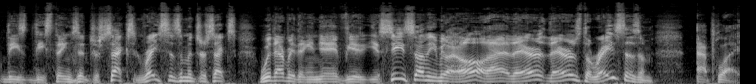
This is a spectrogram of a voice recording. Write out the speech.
these these things intersect and racism intersects with everything. And if you, you see something, you be like, oh, that, there there's the racism at play.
